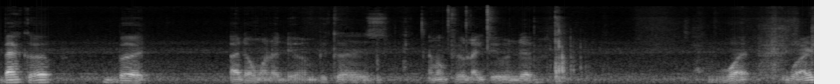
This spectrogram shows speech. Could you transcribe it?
back up. But I don't want to do them because I don't feel like doing them. What? Why? Why?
